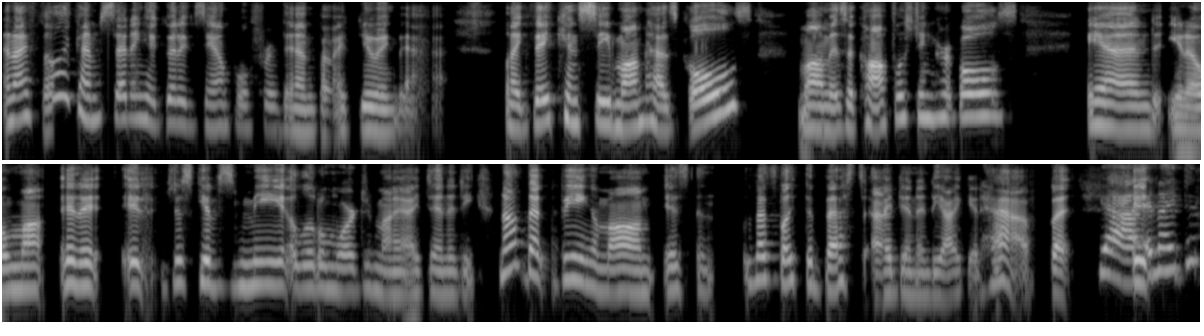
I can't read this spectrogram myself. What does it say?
And I feel like I'm setting a good example for them by doing that. Like they can see mom has goals, mom is accomplishing her goals, and you know mom and it it just gives me a little more to my identity not that being a mom isn't that's like the best identity i could have but yeah it, and i did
